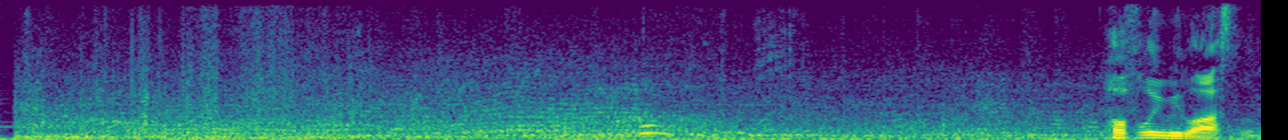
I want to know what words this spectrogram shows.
Hopefully we lost them.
